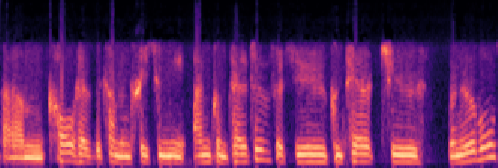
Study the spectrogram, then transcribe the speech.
Um, coal has become increasingly uncompetitive if you compare it to renewables,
